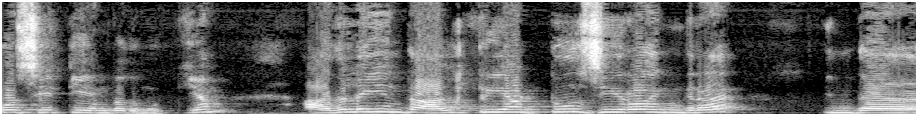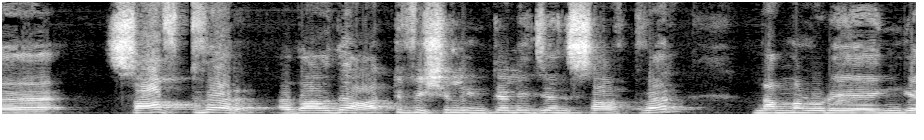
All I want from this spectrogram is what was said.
ஓசிடி என்பது முக்கியம். அதுலேயும் இந்த அல்ட்ரியா டூ ஜீரோங்கிற இந்த சாஃப்ட்வேர் அதாவது ஆர்டிஃபிஷியல் இன்டெலிஜென்ஸ் சாஃப்ட்வேர் நம்மளுடைய இங்க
